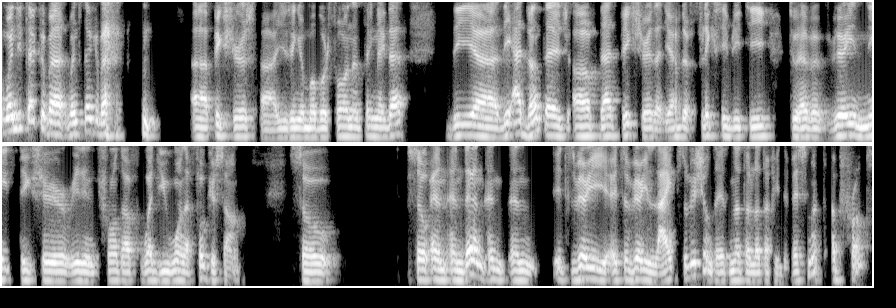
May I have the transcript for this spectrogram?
when you talk about when you talk about uh, pictures uh, using a mobile phone and things like that, the uh, the advantage of that picture is that you have the flexibility to have a very neat picture really in front of what you want to focus on. So so and and then and and it's very it's a very light solution. There's not a lot of investment upfront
